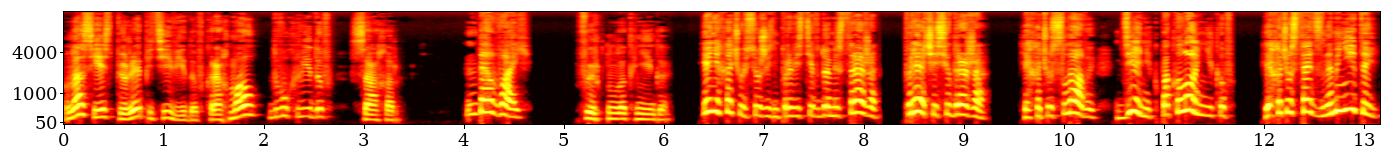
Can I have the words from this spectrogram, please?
У нас есть пюре пяти видов, крахмал двух видов, сахар». «Давай», — фыркнула книга. «Я не хочу всю жизнь провести в доме стража, прячась и дрожа. Я хочу славы, денег, поклонников. Я хочу стать знаменитой.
